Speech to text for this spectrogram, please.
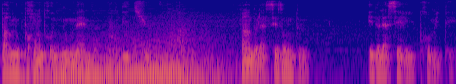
par nous prendre nous-mêmes pour des dieux? Fin de la saison 2 et de la série Prométhée.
